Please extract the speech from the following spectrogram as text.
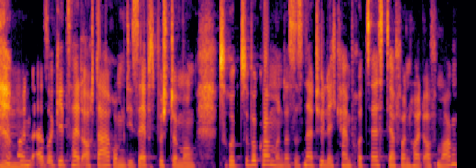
Mhm. Und also geht es halt auch darum, die Selbstbestimmung zurückzubekommen. Und das ist natürlich kein Prozess, der von heute auf morgen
